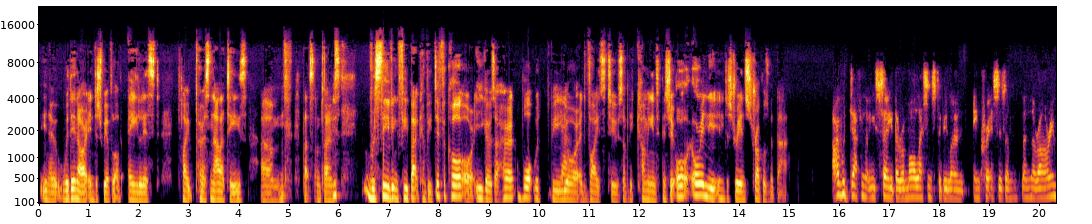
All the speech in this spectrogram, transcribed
you know, within our industry, we have a lot of A list type personalities um, that sometimes receiving feedback can be difficult or egos are hurt. What would be yeah. your advice to somebody coming into the industry or, or in the industry and struggles with that? I would definitely say there are more lessons to be learned in criticism than there are in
